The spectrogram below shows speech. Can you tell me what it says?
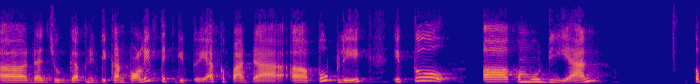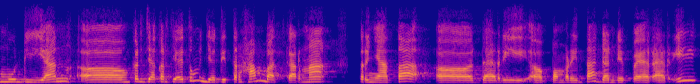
uh, dan juga pendidikan politik gitu ya kepada uh, publik itu uh, kemudian kemudian kerja-kerja uh, itu menjadi terhambat karena ternyata uh, dari uh, pemerintah dan DPR RI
